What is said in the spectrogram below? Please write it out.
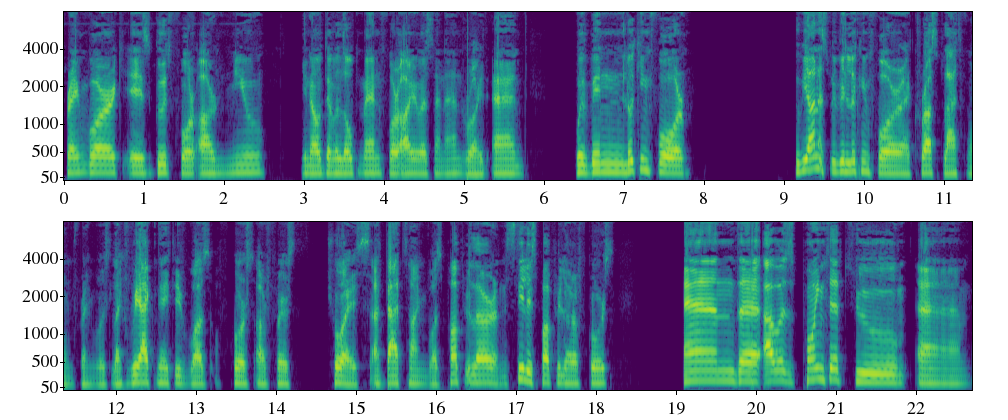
framework is good for our new you know development for iOS and Android. And we've been looking for, to be honest, we've been looking for a cross-platform frameworks. Like React Native was, of course, our first choice at that time. Was popular and still is popular, of course. And uh, I was pointed to um,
